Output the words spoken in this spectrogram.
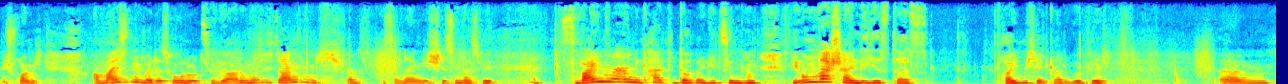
Ich freue mich am meisten über das Holo Zygarde, muss ich sagen. Ich fand es ein bisschen reingeschissen, dass wir zweimal eine Karte doppelt gezogen haben. Wie unwahrscheinlich ist das? Freue ich mich halt gerade wirklich. Ähm,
